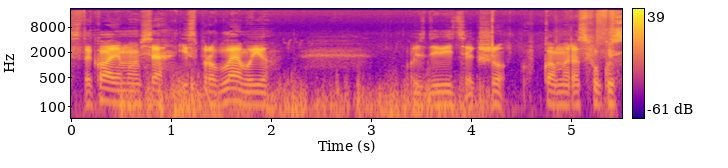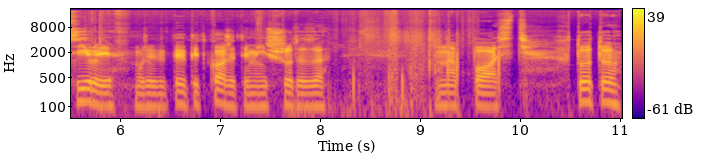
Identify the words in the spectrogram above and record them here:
Стикаємося із проблемою. Ось дивіться, якщо камера сфокусує, може ви підкажете мені, що це за напасть. Хто то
